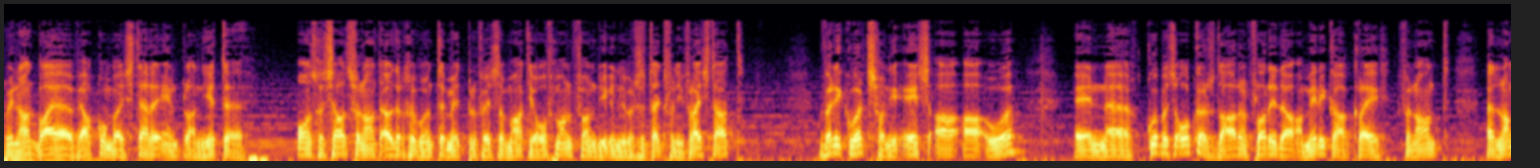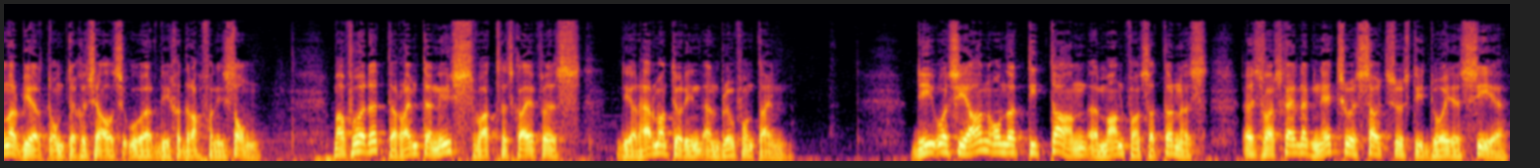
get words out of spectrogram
Goeienaand baie welkom by Sterre en Planete. Ons gesels vanaand ouer gewoonte met professor Mati Hofman van die Universiteit van die Vrystaat. Willie Koorts van die SAAO en uh, Kobus Olkers daar in Florida, Amerika kry vanaand 'n langer beurt om te gesels oor die gedrag van die son. Maar voor dit, ruimte nuus wat geskryf is deur Herman Torin in Bloemfontein. Die oseaan onder Titan, 'n man van Saturnus, is waarskynlik net so sout soos die dooie see.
